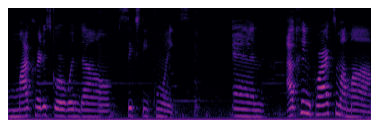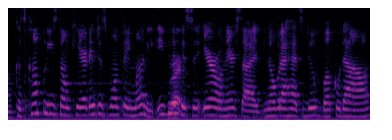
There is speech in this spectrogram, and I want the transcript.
my credit score went down 60 points. And I couldn't cry to my mom because companies don't care. They just want their money, even Right. if it's an error on their side. You know what I had to do? Buckle down.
